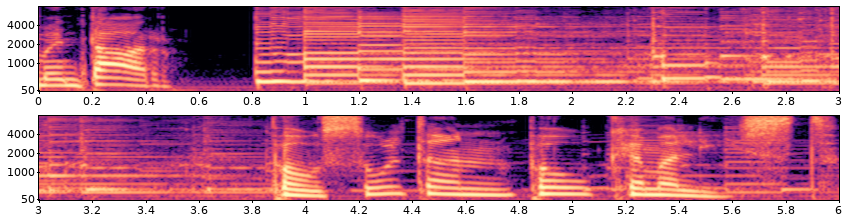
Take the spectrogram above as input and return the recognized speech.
komentar. Pol sultan, pol kemalist.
